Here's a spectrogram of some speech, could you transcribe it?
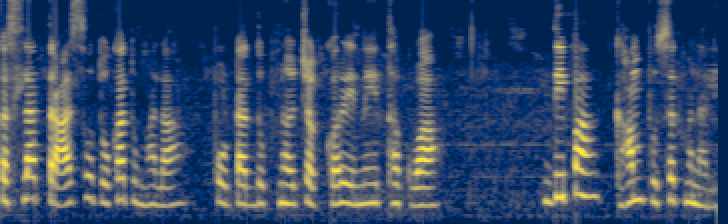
कसला त्रास होतो का तुम्हाला? पोटात दुखणं चक्कर येणे थकवा. दीपा घाम पुसत म्हणाली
